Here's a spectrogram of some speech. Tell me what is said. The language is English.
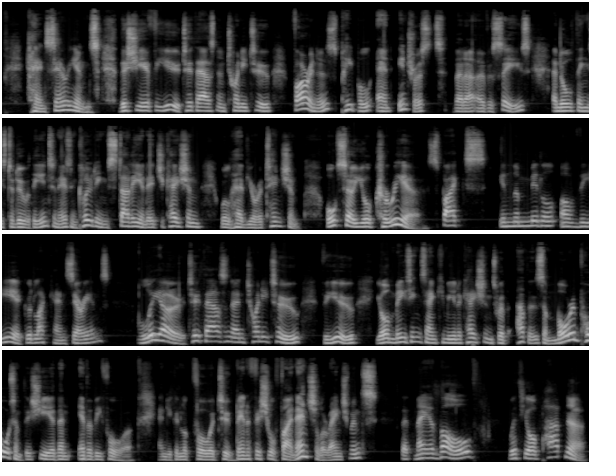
Cancerians, this year for you, 2022, foreigners, people, and interests that are overseas, and all things to do with the internet, including study and education, will have your attention. Also, your career spikes in the middle of the year. Good luck, Cancerians. Leo 2022 for you, your meetings and communications with others are more important this year than ever before, and you can look forward to beneficial financial arrangements that may evolve with your partner.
